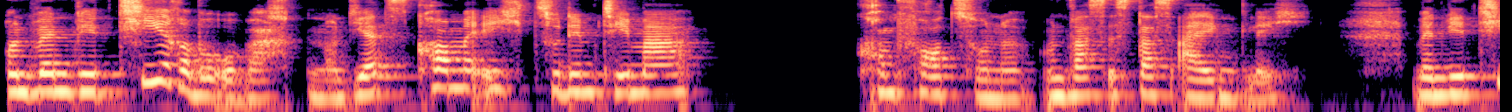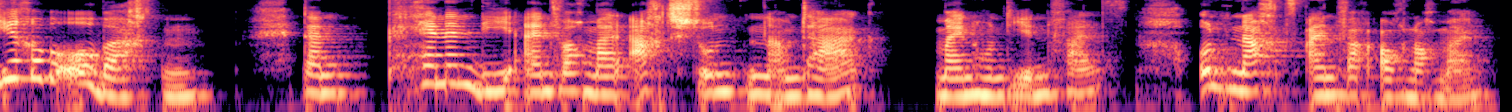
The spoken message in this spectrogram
Und wenn wir Tiere beobachten, und jetzt komme ich zu dem Thema Komfortzone und was ist das eigentlich? Wenn wir Tiere beobachten, dann pennen die einfach mal acht Stunden am Tag, mein Hund jedenfalls, und nachts einfach auch nochmal.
